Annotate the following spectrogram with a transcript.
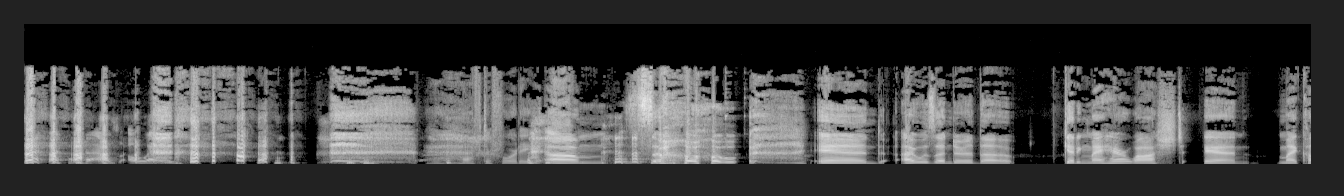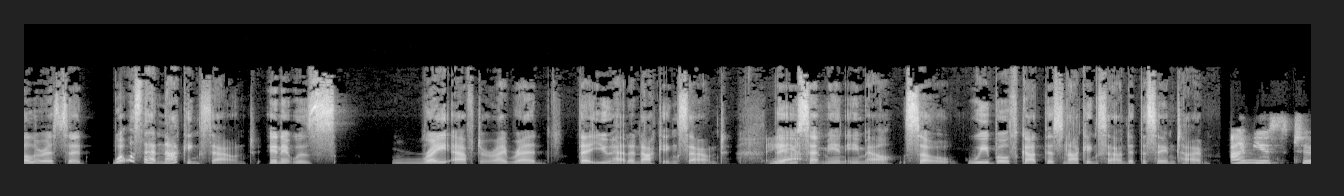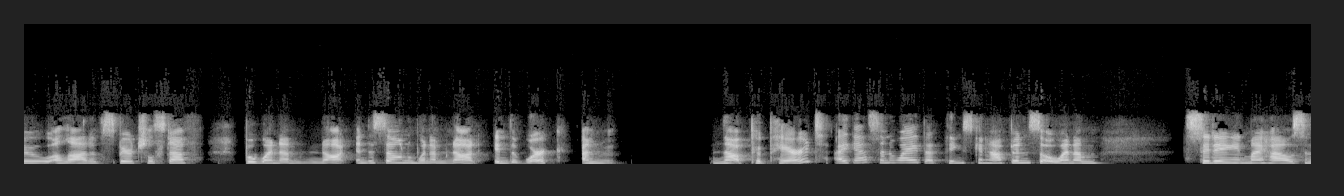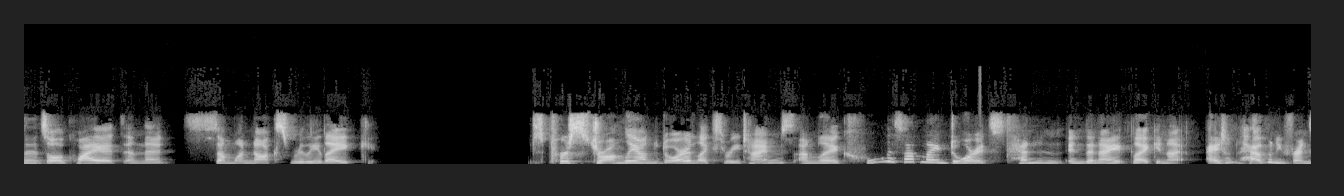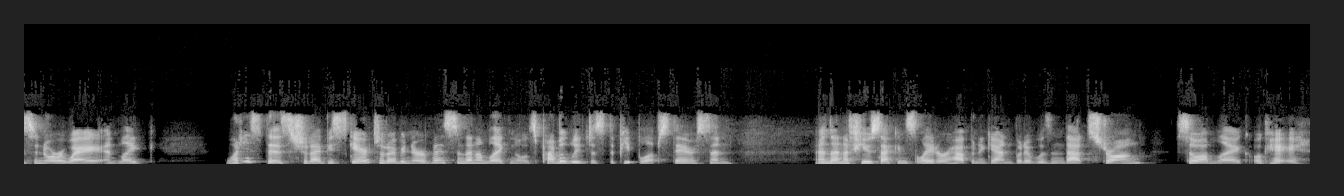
As always. After 40. Um, so, and I was under the getting my hair washed, and my colorist said, What was that knocking sound? And it was right after I read that you had a knocking sound that yeah. you sent me an email. So we both got this knocking sound at the same time. I'm used to a lot of spiritual stuff, but when I'm not in the zone, when I'm not in the work, I'm not prepared, I guess, in a way that things can happen. So when I'm sitting in my house and it's all quiet and then someone knocks really like first strongly on the door like three times i'm like who is at my door it's 10 in, the night like and I, I don't have any friends in norway and like what is this? Should I be scared? Should I be nervous? And then I'm like, no, it's probably just the people upstairs. And and then a few seconds later it happened again, but it wasn't that strong. So I'm like, okay,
